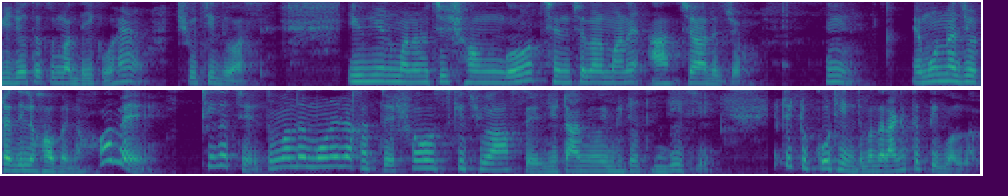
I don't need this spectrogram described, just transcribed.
ভিডিওতে তোমরা দেখো হ্যাঁ? সূচি দেওয়া আছে। ইউনিয়ন মানে হচ্ছে সঙ্গ চ্যান্সেলর মানে আচার্য। হুম? এমন না যে ওটা দিলে হবে না। হবে। ঠিক আছে? তোমাদের মনে রাখাতে সহজ কিছু আছে, যেটা আমি ওই ভিডিওতে দিয়েছি। এটা একটু কঠিন তোমাদের আগে থেকেই বললাম।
